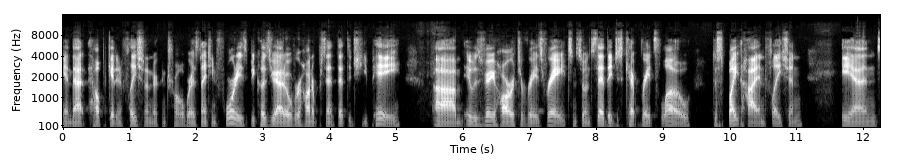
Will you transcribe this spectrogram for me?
and that helped get inflation under control. Whereas 1940s, because you had over 100% debt to GDP, um, it was very hard to raise rates, and so instead they just kept rates low despite high inflation, and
